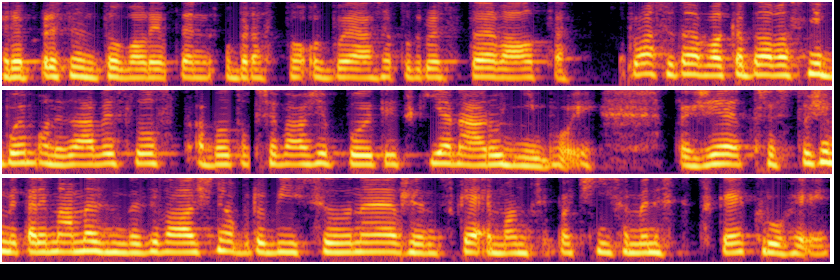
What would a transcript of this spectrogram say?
reprezentovali ten obraz toho odbojáře po druhé světové válce. Druhá světová válka byla vlastně bojem o nezávislost a byl to převážně politický a národní boj. Takže přestože my tady máme z meziválečného období silné ženské emancipační feministické kruhy,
